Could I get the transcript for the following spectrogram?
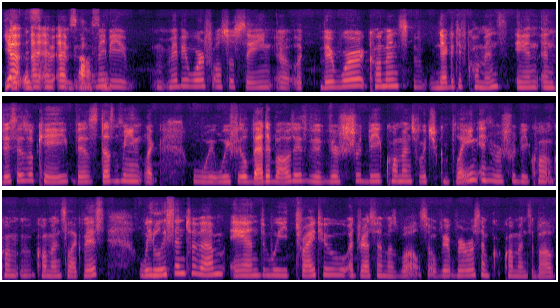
yeah, was, I, I, awesome. maybe maybe worth also saying uh, like there were comments negative comments and and this is okay. This doesn't mean like we, we feel bad about it. There should be comments which complain and there should be com com comments like this. We listen to them and we try to address them as well. So there, there were some comments about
